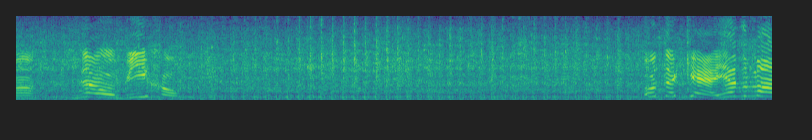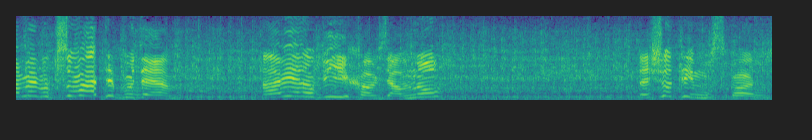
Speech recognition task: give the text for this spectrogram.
О, вже об'їхав. Отаке. Я думала, ми буксувати будемо. А він об'їхав взяв, ну. Та що ти йому скажеш?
